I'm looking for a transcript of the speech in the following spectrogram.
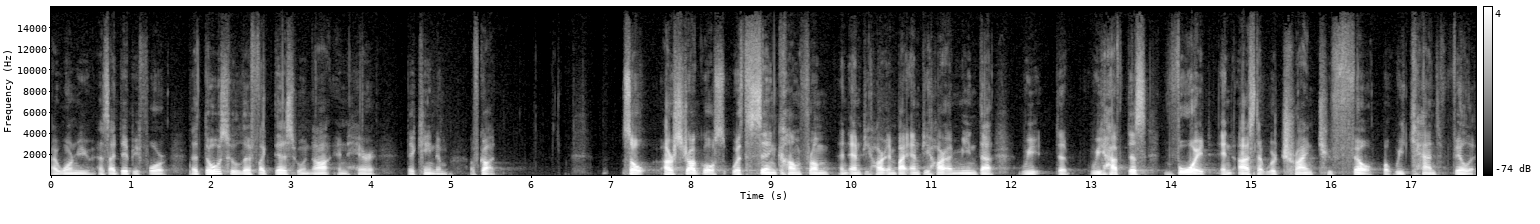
I warn you, as I did before that those who live like this will not inherit the kingdom of God. So our struggles with sin come from an empty heart, and by empty heart I mean that we we have this void in us that we're trying to fill, but we can't fill it.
